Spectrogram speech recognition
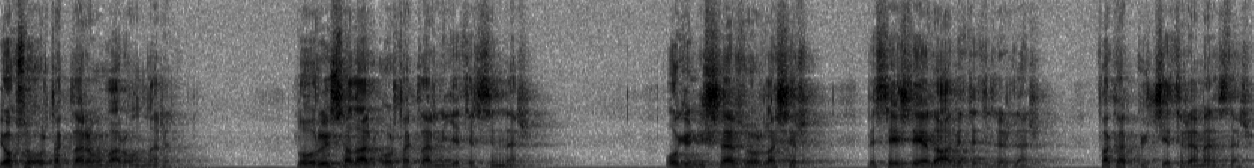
Yoksa ortakları mı var onların? Doğruysalar ortaklarını getirsinler. O gün işler zorlaşır ve secdeye davet edilirler. Fakat güç yetiremezler.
